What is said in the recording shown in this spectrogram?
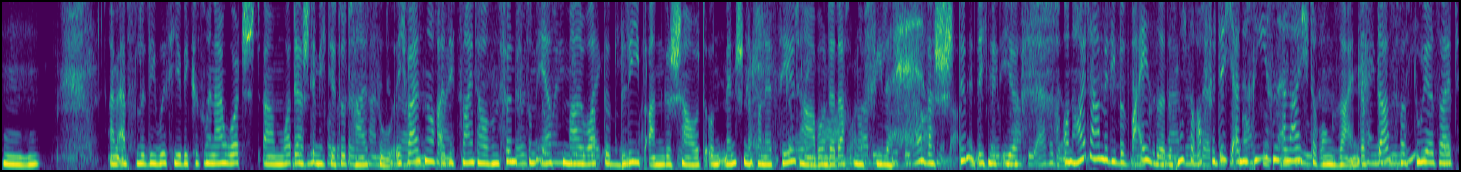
Mhm. Da stimme ich dir total zu. Ich weiß noch, als ich 2005 zum ersten Mal What the Bleep angeschaut und Menschen davon erzählt habe und da dachten noch viele, hä, was stimmt nicht mit ihr? Und heute haben wir die Beweise. Das muss doch auch für dich eine Riesenerleichterung sein, dass das, was du ja seit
